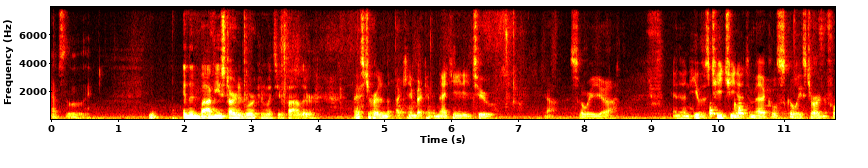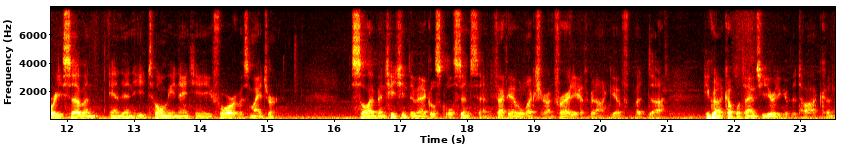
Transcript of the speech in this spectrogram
Absolutely. And then Bob, you started working with your father. I started, I came back in 1982. So we, uh, and then he was teaching at the medical school. He started in 47, and then he told me in 1984 it was my turn. So I've been teaching at the medical school since then. In fact, I have a lecture on Friday I have to go down and give, but uh, he goes a couple of times a year to give the talk and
